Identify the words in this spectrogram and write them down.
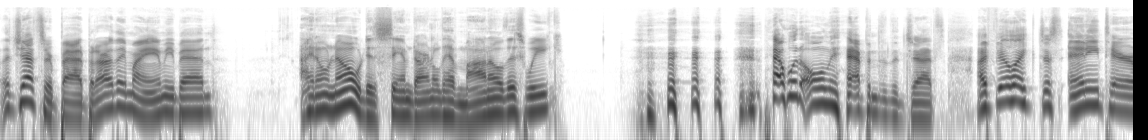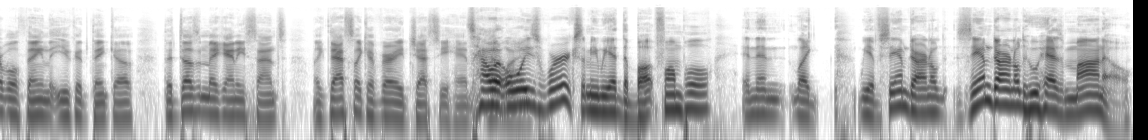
The Jets are bad, but are they Miami bad? I don't know. Does Sam Darnold have mono this week? that would only happen to the Jets. I feel like just any terrible thing that you could think of that doesn't make any sense, like that's like a very Jetsy hand. That's how it always works. I mean, we had the butt fumble, and then like we have Sam Darnold, Sam Darnold who has mono,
